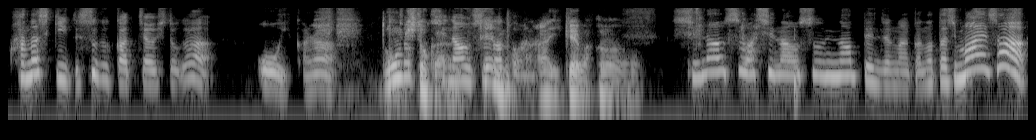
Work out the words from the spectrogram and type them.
話聞いてすぐ買っちゃう人が多いから、ドンキとか品薄だとのかな行けば。うん。品薄は品薄になってんじゃないかな。私、前さ、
